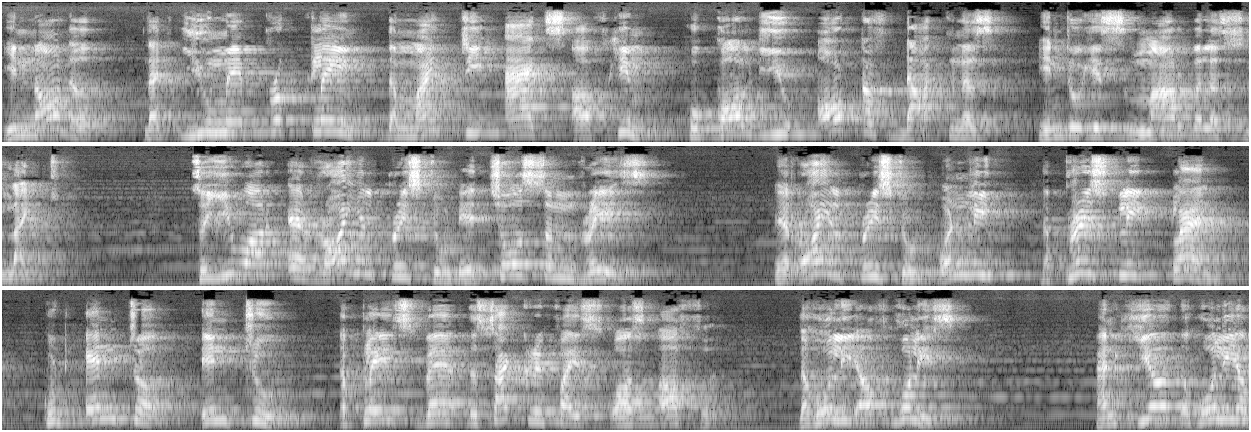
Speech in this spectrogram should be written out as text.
in order that you may proclaim the mighty acts of Him who called you out of darkness into His marvelous light. So you are a royal priesthood, a chosen race, a royal priesthood. Only the priestly clan could enter into the place where the sacrifice was offered, the Holy of Holies. And here the Holy of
